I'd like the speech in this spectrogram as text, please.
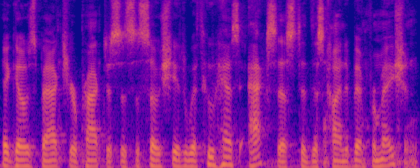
It goes back to your practices associated with who has access to this kind of information.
